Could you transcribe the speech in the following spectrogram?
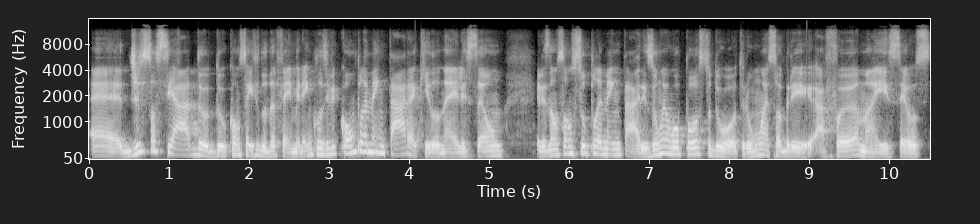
é, dissociado do conceito do The Fame. Ele é inclusive complementar aquilo, né? Eles são. Eles não são suplementares. Um é o oposto do outro. Um é sobre a fama e seus.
